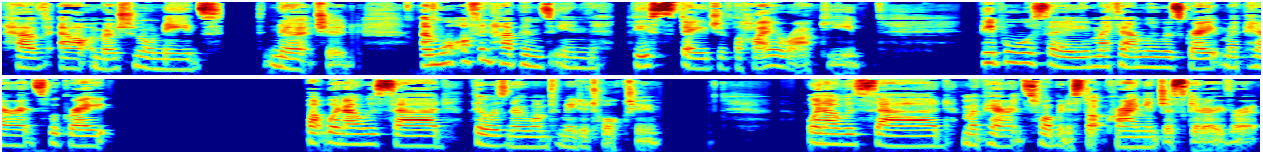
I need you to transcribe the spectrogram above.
have our emotional needs nurtured. And what often happens in this stage of the hierarchy, people will say, My family was great, my parents were great, but when I was sad, there was no one for me to talk to. When I was sad, my parents told me to stop crying and just get over it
